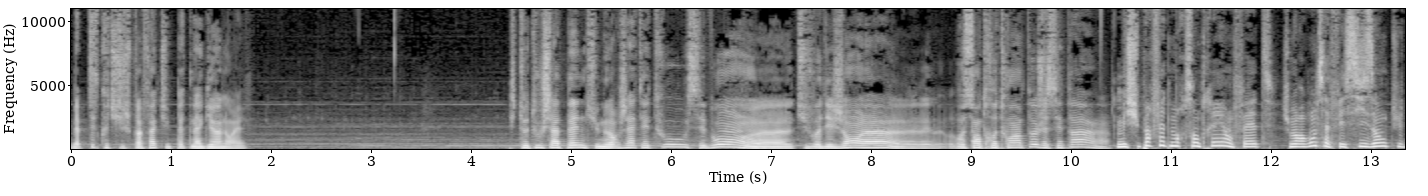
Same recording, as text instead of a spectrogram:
Bah peut-être que tu, je préfère que tu te pètes ma gueule, ouais. Je te touche à peine, tu me rejettes et tout, c'est bon, euh, tu vois des gens là, euh, recentre-toi un peu, je sais pas. Mais je suis parfaitement recentrée en fait. Je me rends compte, ça fait 6 ans que tu,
